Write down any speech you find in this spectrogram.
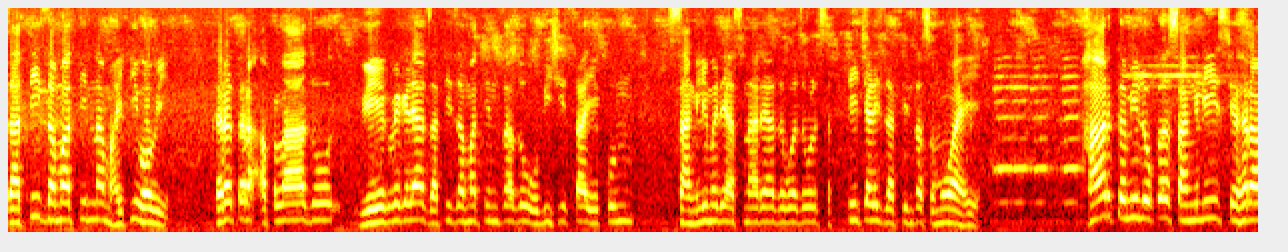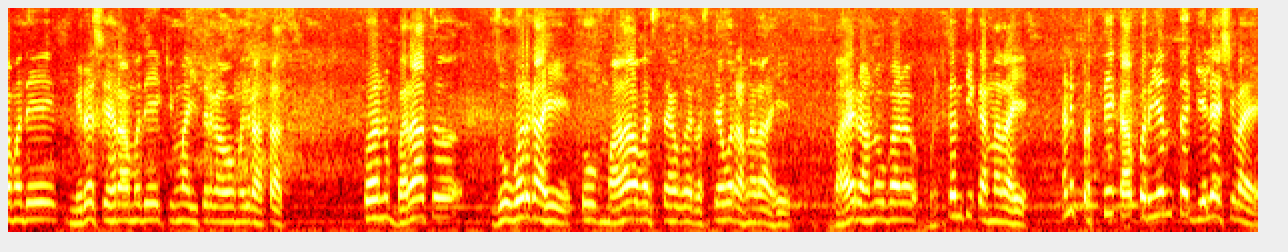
जाती जमातींना माहिती व्हावी खरं तर आपला जो वेगवेगळ्या जाती जमातींचा जो ओबीसीचा एकूण सांगलीमध्ये असणाऱ्या जवळजवळ सत्तेचाळीस जातींचा समूह आहे फार कमी लोक सांगली शहरामध्ये मिरज शहरामध्ये किंवा इतर गावामध्ये राहतात. पण बराच जो वर्ग आहे तो माळा रस्त्यावर रस्त्यावर राहणारा आहे बाहेर राहणं भटकंती करणार आहे आणि प्रत्येकापर्यंत गेल्याशिवाय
